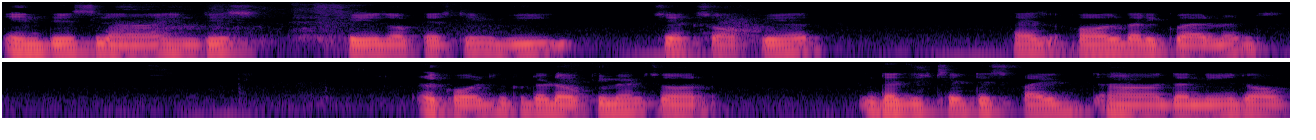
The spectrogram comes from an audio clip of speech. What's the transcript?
in this uh, in this phase of testing we check software has all the requirements according to the documents or does it satisfy uh, the need of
